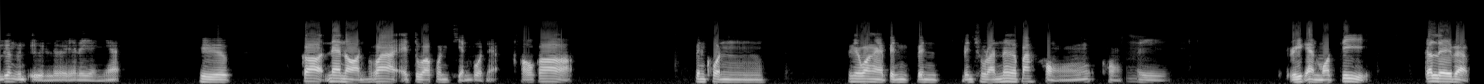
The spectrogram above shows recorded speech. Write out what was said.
เรื่องอื่น ๆ เลยอะไรอย่างเงี้ย คือก็แน่นอนว่าไอตัวคนเขียนบทเนี่ยเขาก็เป็นคน เรียกว่าไงเป็นเป็นเป็น showrunner ปะของของไอ Rick and Morty ก็เลยแบบ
